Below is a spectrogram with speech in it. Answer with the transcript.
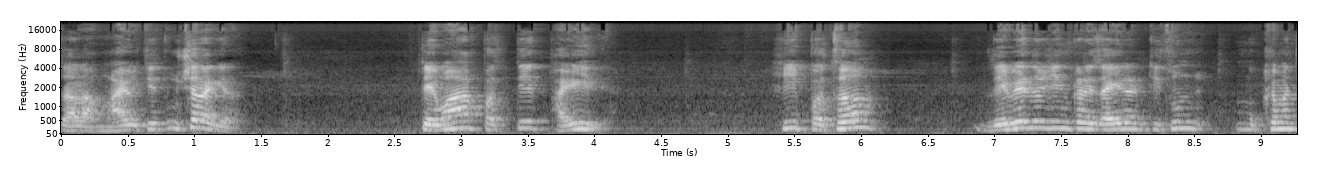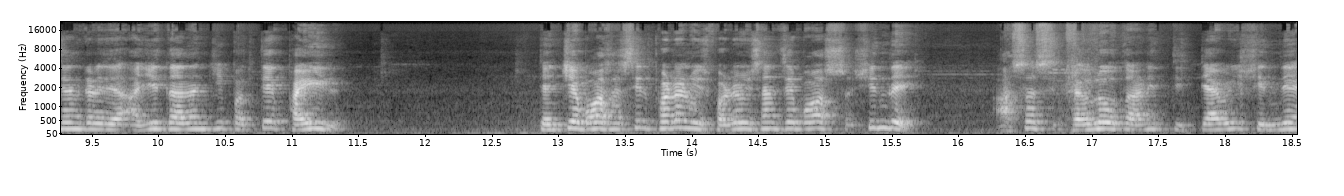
झाला महायुतीत उशिरा गेला. तेव्हा प्रत्येक फाईल ही प्रथम देवेंद्रजींकडे जाईल आणि तिथून मुख्यमंत्र्यांकडे जाईल. अजितदादांची प्रत्येक फाईल त्यांचे बॉस असतील फडणवीस फडणवीसांचे बॉस शिंदे असं ठेवलं होतं आणि ति त्यावेळी शिंदे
